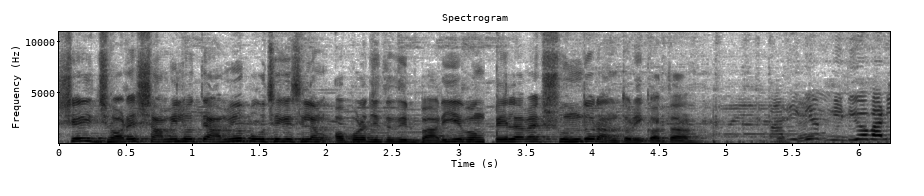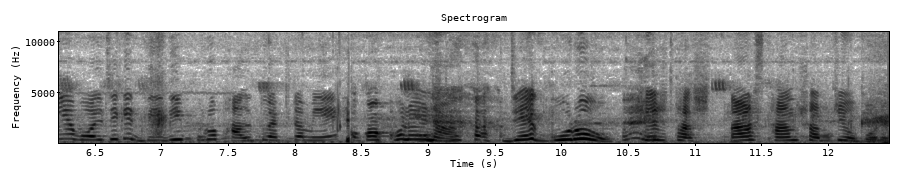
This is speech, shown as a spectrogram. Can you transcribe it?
সেই ঝড়ে সামিল হতে আমিও পৌঁছে গেছিলাম অপরাজিতাদির বাড়ি এবং পেলাম এক সুন্দর আন্তরিকতা। ভিডিও বানিয়ে বলছি কি দিদি পুরো ফালতু একটা মেয়ে। কখনোই না। যে গুরু সে তার স্থান সবচেয়ে উপরে।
